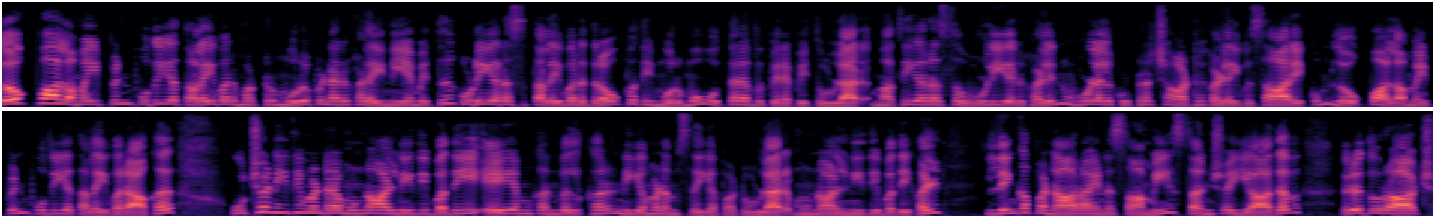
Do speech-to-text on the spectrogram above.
லோக்பால் அமைப்பின் புதிய தலைவர் மற்றும் உறுப்பினர்களை நியமித்து குடியரசுத் தலைவர் திரௌபதி முர்மு உத்தரவு பிறப்பித்துள்ளார். மத்திய அரசு ஊழியர்களின் ஊழல் குற்றச்சாட்டுகளை விசாரிக்கும் லோக்பால் அமைப்பின் புதிய தலைவராக உச்சநீதிமன்ற முன்னாள் நீதிபதி ஏ எம் கன்வில்கர் நியமனம் செய்யப்பட்டுள்ளார். முன்னாள் நீதிபதிகள் லிங்கப்ப நாராயணசாமி சஞ்சய் யாதவ் ரிதுராஜ்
